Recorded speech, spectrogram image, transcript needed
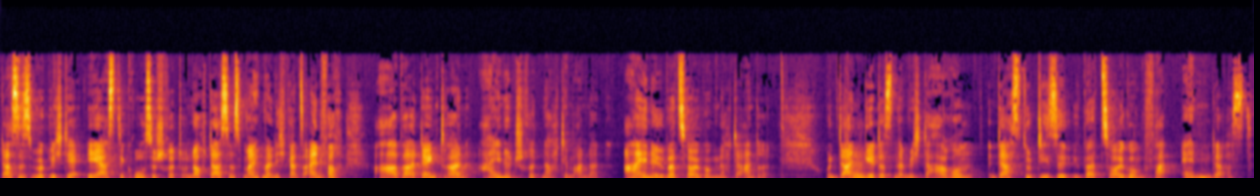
Das ist wirklich der erste große Schritt. Und auch das ist manchmal nicht ganz einfach, aber denk dran, einen Schritt nach dem anderen. Eine Überzeugung nach der anderen. Und dann geht es nämlich darum, dass du diese Überzeugung veränderst.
